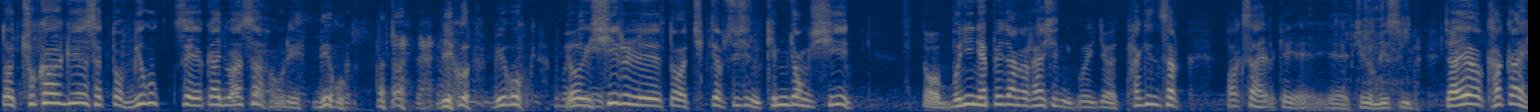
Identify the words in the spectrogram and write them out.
또 축하하기 위해서 또 미국서 여기까지 왔어, 우리 미국. 미국, 미국, 여기 시를 또 직접 쓰신 김종 시인, 또 문인협회장을 하신 그, 저, 탁인석 박사 이렇게 예, 예, 지금 있습니다. 자, 여기 가까이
